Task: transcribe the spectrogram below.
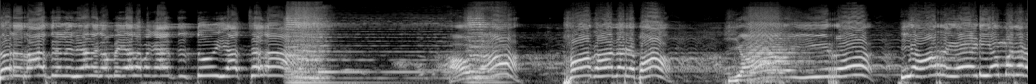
ನಡು ರಾತ್ರಿಯಲ್ಲಿ ನೇಣಗಂಬ ಏಳಬೇಕಾಗ್ತಿತ್ತು ಎಚ್ಚರ. ಹೌದಾ? ಹಾಗಾದರೆ ಬಾ. ಯಾರ ಈರೋ ಯಾರ ಏಡಿ ಎಂಬುದರ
